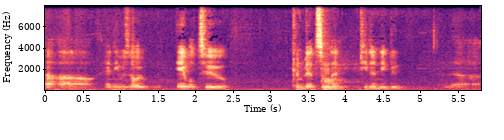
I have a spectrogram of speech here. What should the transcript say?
uh, and he was able to convince him that he didn't need to uh,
